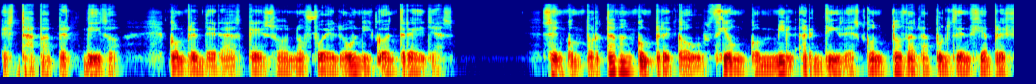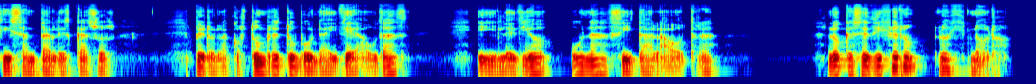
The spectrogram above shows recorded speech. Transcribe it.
estaba perdido. Comprenderás que eso no fue lo único entre ellas. Se comportaban con precaución, con mil ardides, con toda la prudencia precisa en tales casos, pero la costumbre tuvo una idea audaz y le dio una cita a la otra. Lo que se dijeron lo ignoro.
